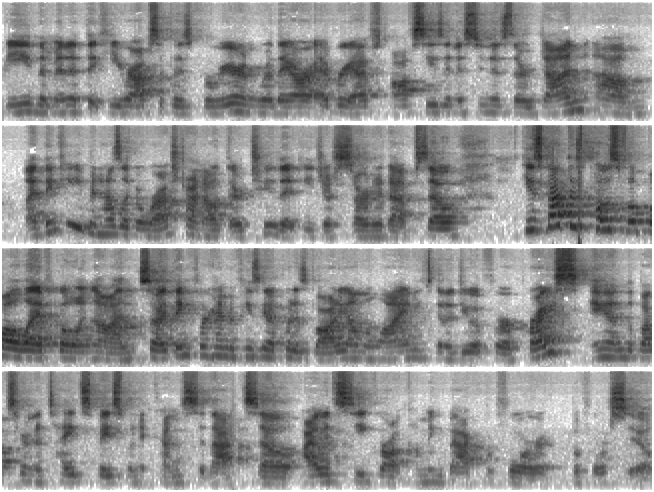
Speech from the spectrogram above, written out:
be the minute that he wraps up his career and where they are every off season as soon as they're done. Um, I think he even has like a restaurant out there too that he just started up. So he's got this post football life going on. So I think for him, if he's going to put his body on the line, he's going to do it for a price. And the Bucs are in a tight space when it comes to that. So I would see Gronk coming back before before Suh.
